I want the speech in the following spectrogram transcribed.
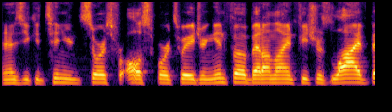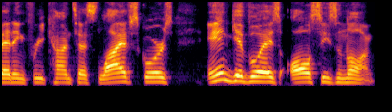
And as you continue to source for all sports wagering info, Bet Online features live betting, free contests, live scores, and giveaways all season long.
